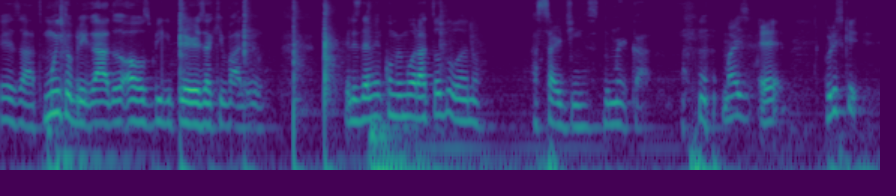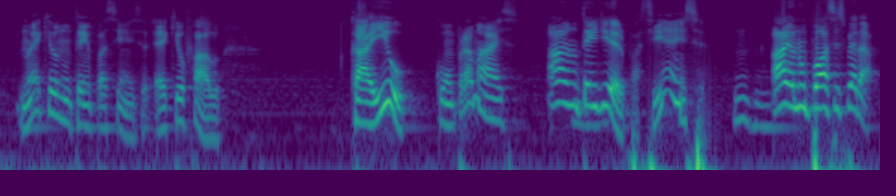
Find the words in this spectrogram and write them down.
Exato. Muito obrigado aos big players aqui, valeu. Eles devem comemorar todo ano as sardinhas do mercado. Mas é por isso que não é que eu não tenho paciência, é que eu falo, caiu, compra mais. Ah, eu não tenho dinheiro, paciência. Uhum. Ah, eu não posso esperar,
